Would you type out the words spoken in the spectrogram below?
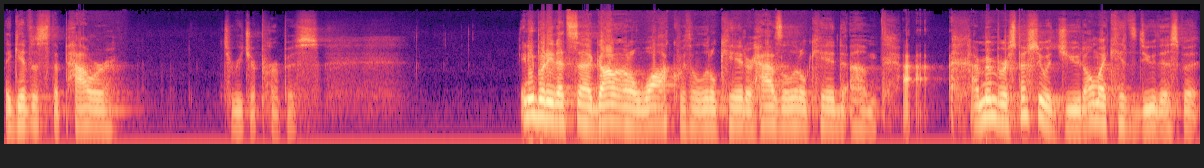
that gives us the power to reach a purpose. Anybody that's uh, gone on a walk with a little kid or has a little kid, um, I, I, remember, especially with Jude, all my kids do this, but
